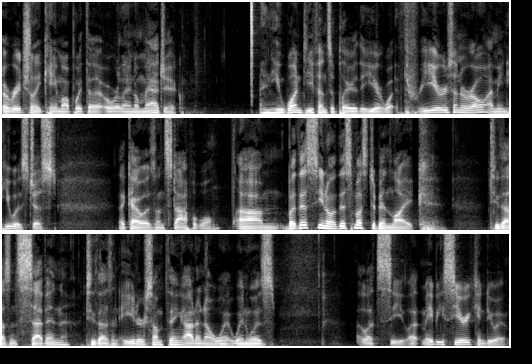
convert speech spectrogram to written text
originally came up with the Orlando Magic, and he won Defensive Player of the Year. What three years in a row? I mean, he was just that guy was unstoppable. Um, but this, you know, this must have been like 2007, 2008 or something. I don't know when, when was Let's see. Let, maybe Siri can do it.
